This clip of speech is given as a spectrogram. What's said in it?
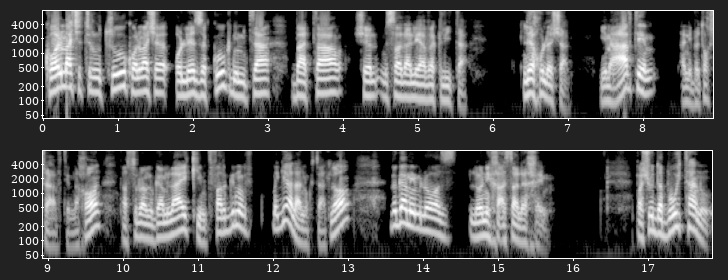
כל מה שתרצו, כל מה שעולה זקוק, נמצא באתר של משרד העלייה והקליטה. לכו לשם. אם אהבתם, אני בטוח שאהבתם, נכון? תעשו לנו גם לייקים, תפרגנו, מגיע לנו קצת, לא? וגם אם לא, אז לא נכעס עליכם. פשוט דברו איתנו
